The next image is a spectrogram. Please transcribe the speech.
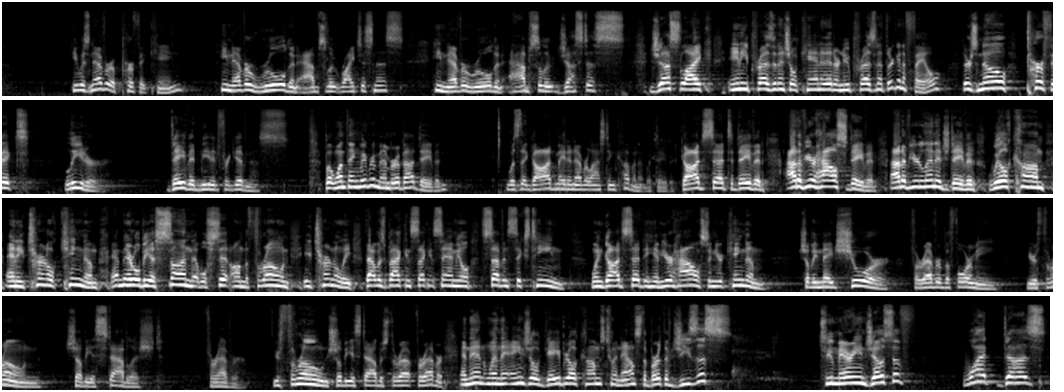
He was never a perfect king. He never ruled in absolute righteousness. He never ruled in absolute justice. Just like any presidential candidate or new president, they're going to fail. There's no perfect leader. David needed forgiveness. But one thing we remember about David was that God made an everlasting covenant with David. God said to David, Out of your house, David, out of your lineage, David, will come an eternal kingdom, and there will be a son that will sit on the throne eternally. That was back in 2 Samuel 7 16, when God said to him, Your house and your kingdom shall be made sure forever before me, your throne shall be established forever. Your throne shall be established forever. And then when the angel Gabriel comes to announce the birth of Jesus to Mary and Joseph, what does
